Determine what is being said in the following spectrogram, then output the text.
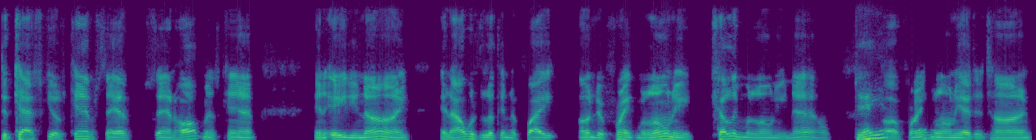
the Catskills camp, Sam, Sam Hoffman's camp in '89, and I was looking to fight under Frank Maloney, Kelly Maloney now. Yeah, yeah. Uh, Frank Maloney at the time,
